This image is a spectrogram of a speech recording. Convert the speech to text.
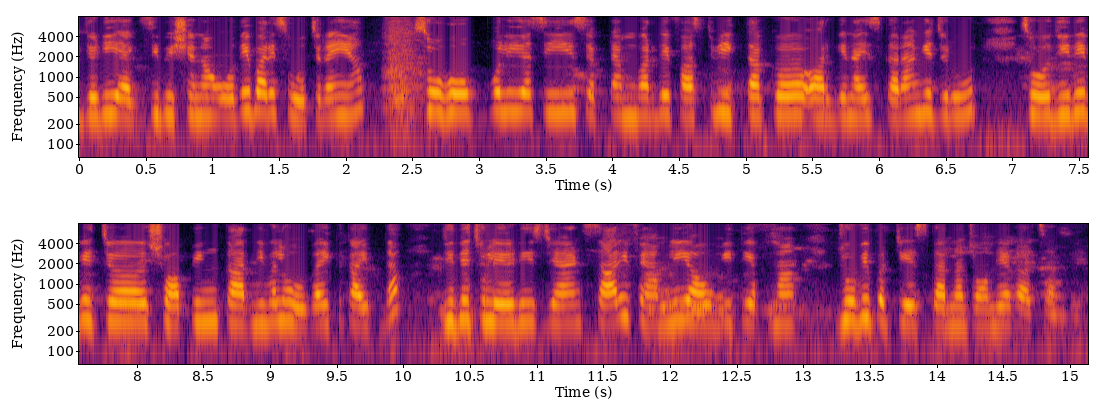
ਜਿਹੜੀ ਐਗਜ਼ੀਬਿਸ਼ਨ ਆ, ਉਹਦੇ ਬਾਰੇ ਸੋਚ ਰਹੇ ਹਾਂ। ਸੋ ਹੋਪਫੁਲੀ ਅਸੀਂ ਸੈਪਟੈਂਬਰ ਦੇ ਫਸਟ ਵੀਕ ਤੱਕ ਆਰਗੇਨਾਈਜ਼ ਕਰਾਂਗੇ ਜ਼ਰੂਰ। ਸੋ ਜਿਹਦੇ ਵਿੱਚ ਸ਼ਾਪਿੰਗ ਕਾਰਨੀਵਲ ਹੋਊਗਾ ਇੱਕ ਟਾਈਪ ਦਾ, ਜਿਹਦੇ ਚ ਲੇਡੀਜ਼ ਜੈਂਟਸ ਸਾਰੀ ਫੈਮਿਲੀ ਆਊਗੀ ਤੇ ਆਪਣਾ ਜੋ ਵੀ ਪਰਚੇਸ ਕਰਨਾ ਚਾਹੁੰਦੇ ਆ, ਕਰ ਸਕਦੇ ਆ।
